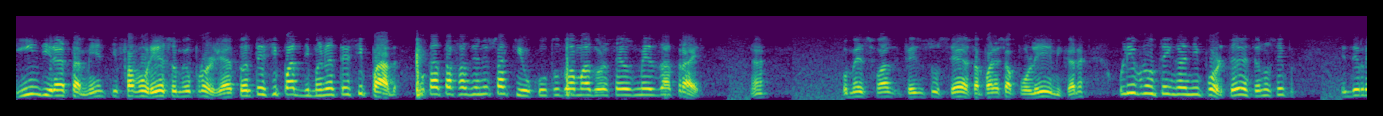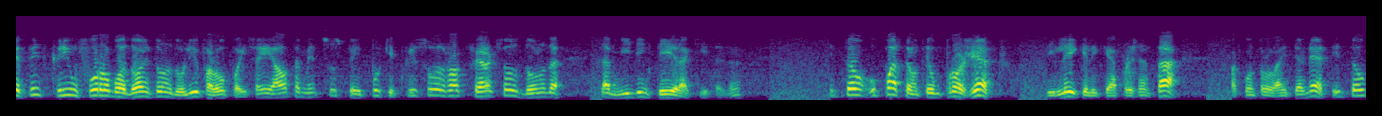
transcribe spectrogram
indiretamente favoreça o meu projeto, antecipado, de maneira antecipada. O cara está fazendo isso aqui, o culto do amador saiu uns meses atrás. Né? Começo faz, fez um sucesso, aparece uma polêmica, né? O livro não tem grande importância, eu não sei. E de repente cria um forrobodó em torno do livro e falou, opa, isso aí é altamente suspeito. Por quê? Porque são os Rockefeller que são os donos da, da mídia inteira aqui, tá vendo? Então, o patrão tem um projeto de lei que ele quer apresentar, para controlar a internet. Então,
